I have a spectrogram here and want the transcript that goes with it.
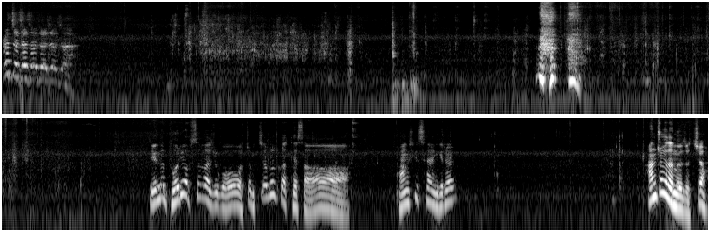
아자자자자자자. 얘는 벌이 없어가지고 좀 적을 것 같아서 광식 사양기를 안쪽에다 넣어줬죠.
